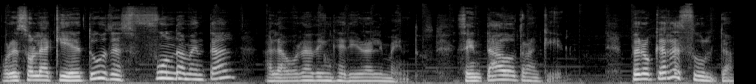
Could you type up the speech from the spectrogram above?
Por eso la quietud es fundamental a la hora de ingerir alimentos, sentado tranquilo. Pero ¿qué resulta?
